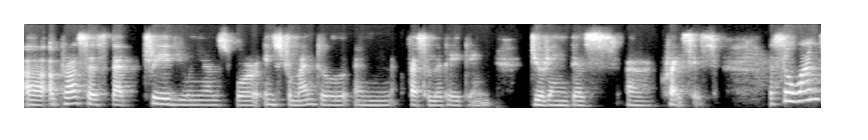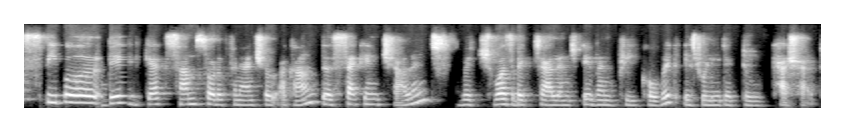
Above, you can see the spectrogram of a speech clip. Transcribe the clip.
uh, a process that trade unions were instrumental in facilitating during this uh, crisis. So once people did get some sort of financial account, the second challenge, which was a big challenge even pre-COVID, is related to cash out.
